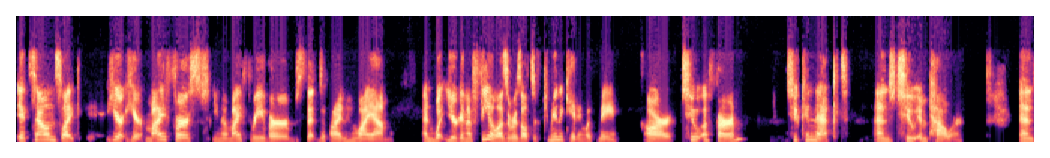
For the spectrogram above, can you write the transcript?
It sounds like here here my first you know my three verbs that define who i am and what you're going to feel as a result of communicating with me are to affirm to connect and to empower. And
